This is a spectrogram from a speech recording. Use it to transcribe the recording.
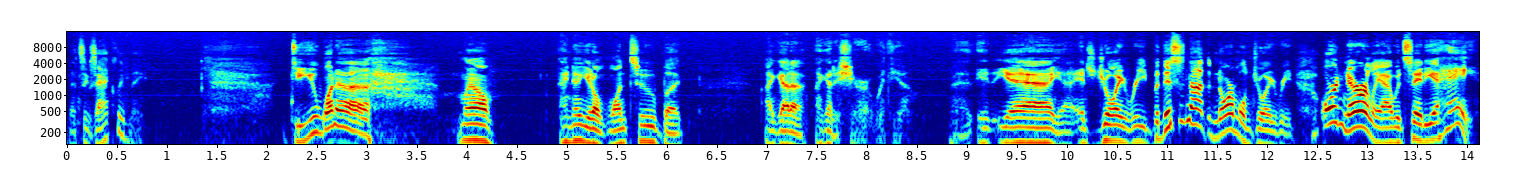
that's exactly me." Do you want to? Well, I know you don't want to, but I gotta I gotta share it with you. Uh, it, yeah, yeah, it's Joy Reid, but this is not the normal Joy Reid. Ordinarily, I would say to you, "Hey,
